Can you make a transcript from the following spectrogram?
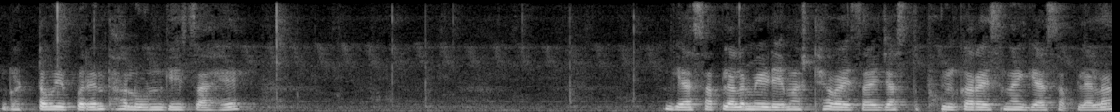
घट्ट होईपर्यंत हलवून घ्यायचं आहे. गॅस आपल्याला मिडियमच ठेवायचा आहे. जास्त फुल करायचं नाही गॅस आपल्याला.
